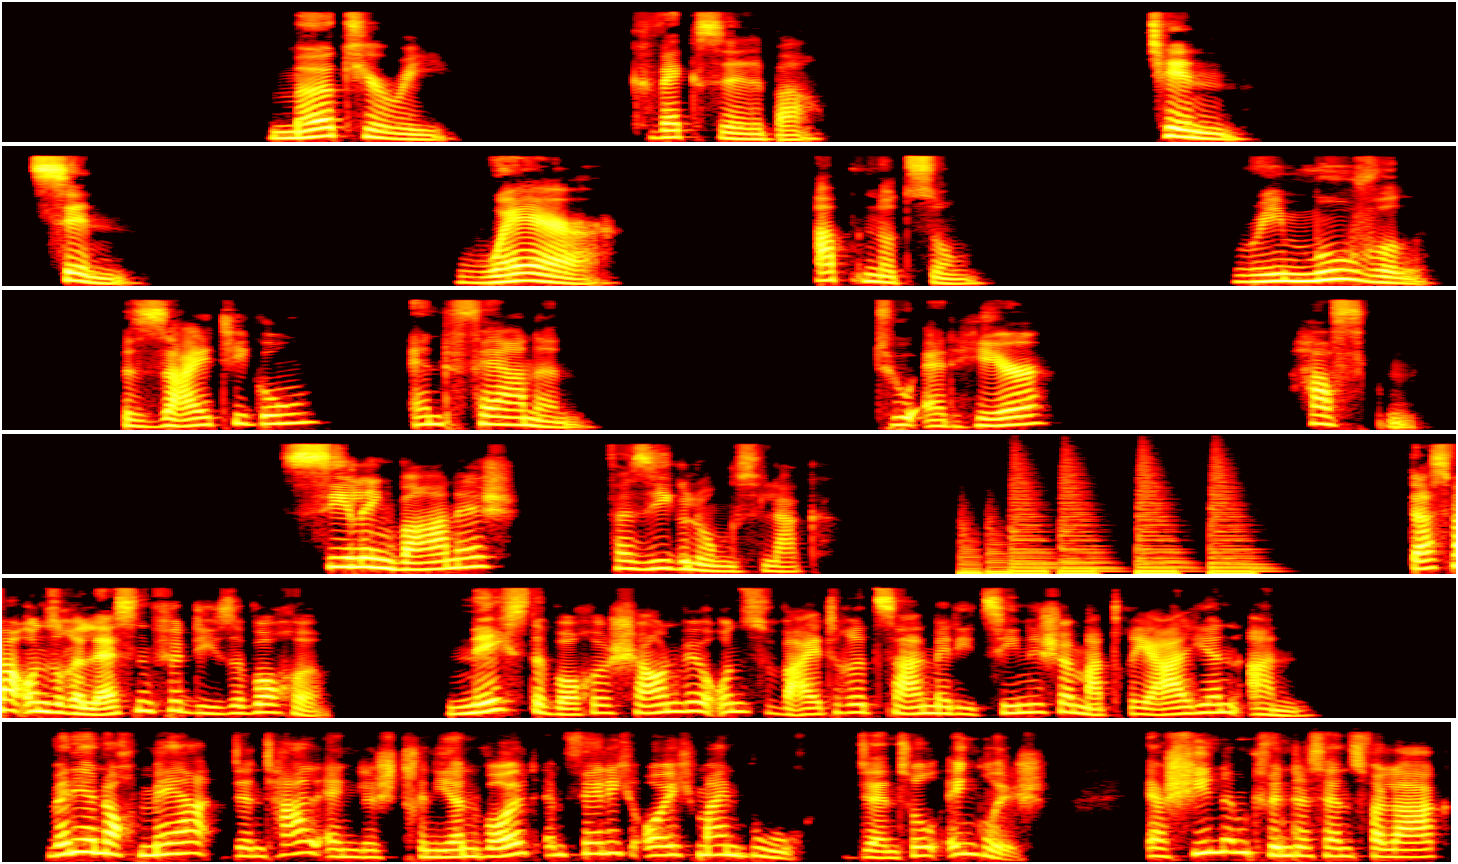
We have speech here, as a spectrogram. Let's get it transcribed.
Mercury, Quecksilber. Tin, Zinn. Wear, Abnutzung. Removal, Beseitigung, entfernen. To adhere, haften. Sealing Varnish, Versiegelungslack. Das war unsere Lesson für diese Woche. Nächste Woche schauen wir uns weitere zahnmedizinische Materialien an. Wenn ihr noch mehr Dentalenglisch trainieren wollt, empfehle ich euch mein Buch Dental English, erschienen im Quintessenz Verlag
